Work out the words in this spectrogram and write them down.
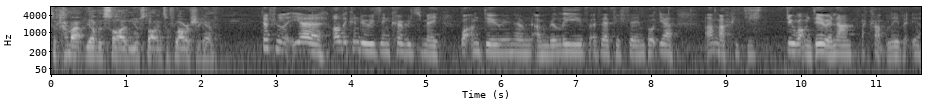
to come out the other side and you're starting to flourish again? Definitely, yeah. All they can do is encourage me what I'm doing and I'm relieved of everything. But yeah, I'm happy to just do what I'm doing. I'm, I can't believe it, yeah.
